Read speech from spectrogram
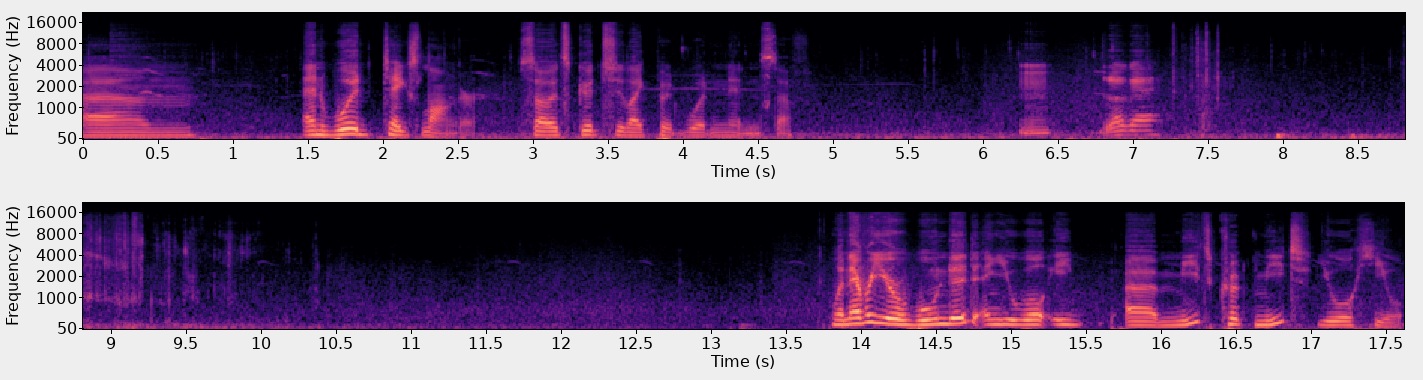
um, and wood takes longer. So it's good to like put wood in it and stuff. Hmm. Okay. Whenever you're wounded and you will eat uh, meat, cooked meat, you will heal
